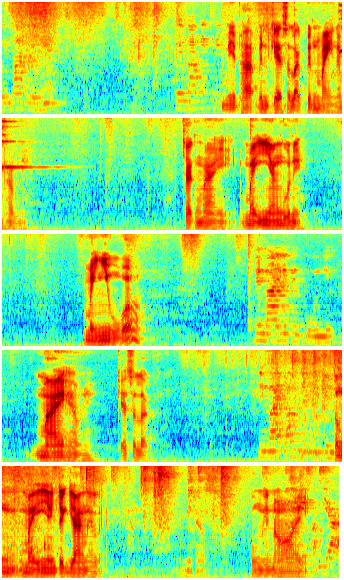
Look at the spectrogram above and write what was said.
วยมากเลยเนี่ยเคยมาไม่เคยมีผ้าเป็นแกะสลักเป็นไหมนะครับนี่ จากไหมไหมอีหยังบุนี่ไหมหยิววะเป็นไม้หรือเป็นปูนอยู่ไม้ครับนี่ แกะสลัก เป็นไม้ว่ามันเป็นต้องไหมอีหยังจักอย่างนี่แหละ นี่ครับองค์น้อยทำยาก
